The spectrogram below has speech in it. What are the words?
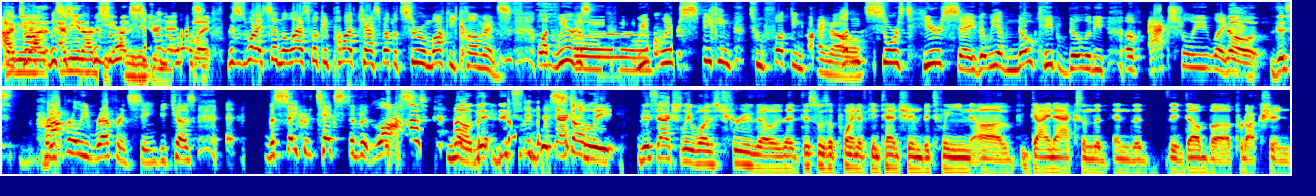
I I'm mean, talking- on- this I is- mean, on this is the- what on I the said in internet, last- but- this is what I said in the last fucking podcast about the Tsurumaki comments. Like we're just uh, we're, we're speaking to fucking I know. unsourced hearsay that we have no capability of actually like no, this properly referencing because uh, the sacred text of it lost. no, th- this, this actually this actually was true though that this was a point of contention between uh, Gainax and the and the the dub uh, production.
